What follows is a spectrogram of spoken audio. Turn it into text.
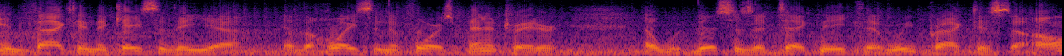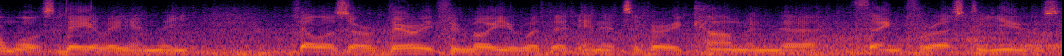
In fact, in the case of the, of the hoist and the force penetrator, this is a technique that we practice almost daily, and the fellows are very familiar with it, and it's a very common thing for us to use.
